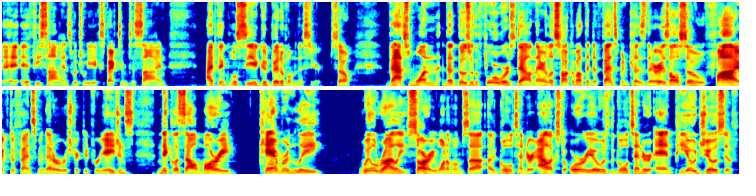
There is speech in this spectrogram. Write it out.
if he signs, which we expect him to sign. I think we'll see a good bit of him this year. So that's one that those are the forwards down there. Let's talk about the defensemen because there is also five defensemen that are restricted free agents. Niclas Almari, Cameron Lee, Will Reilly, sorry, one of them's a, a goaltender. Alex D'Orio is the goaltender, and P.O. Joseph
